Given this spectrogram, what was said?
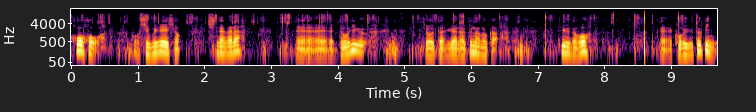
方法をシミュレーションしながら、えーどういう状態が楽なのかっていうのを、えーこういう時に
